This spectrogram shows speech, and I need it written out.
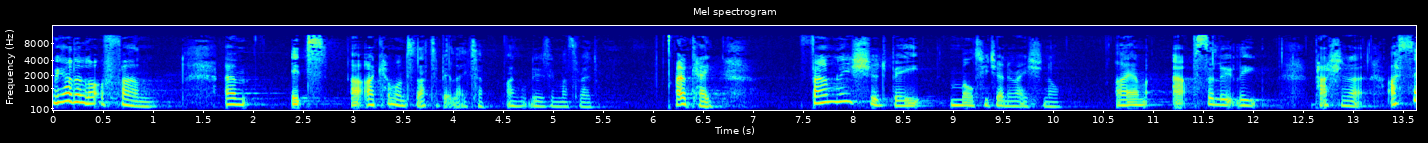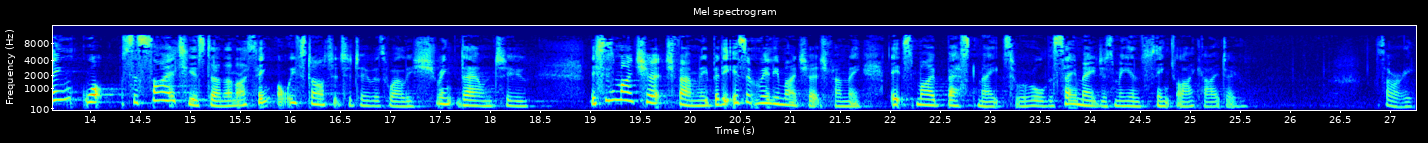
We had a lot of fun. Um, it's I'll come on to that a bit later. I'm losing my thread. Okay. Families should be multi generational. I am absolutely passionate. I think what society has done, and I think what we've started to do as well, is shrink down to this is my church family, but it isn't really my church family. It's my best mates who are all the same age as me and think like I do. Sorry,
